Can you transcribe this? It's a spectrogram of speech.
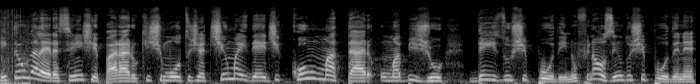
Então galera, se a gente reparar, o Kishimoto já tinha uma ideia de como matar uma Biju desde o Shippuden, no finalzinho do Shippuden, né,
